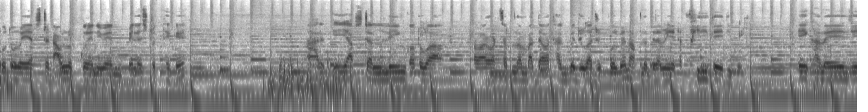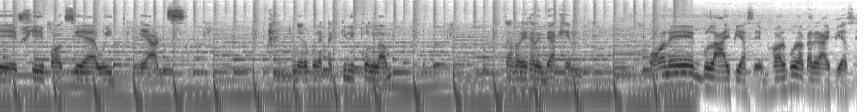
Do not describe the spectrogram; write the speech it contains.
প্রথমে অ্যাপসটা ডাউনলোড করে নেবেন প্লে স্টোর থেকে। আর এই অ্যাপসটার লিঙ্ক অথবা আমার হোয়াটসঅ্যাপ নাম্বার দেওয়া থাকবে, যোগাযোগ করবেন, আপনাদের আমি এটা ফ্রিতেই দিব। এইখানে যে ফ্রি পক্স উইথ অ্যাডস এর উপর একটা ক্লিক করলাম। তারপর এখানে দেখেন, অনেকগুলো আইপি আছে, ভরপুর আকারের আইপি আছে।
